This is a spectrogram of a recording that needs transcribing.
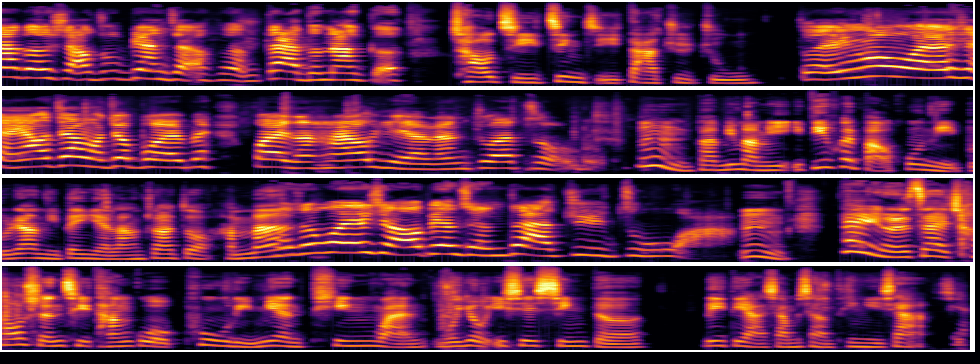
那个小猪变成很大的那个。超级晋级大巨猪。对，因为我也想要这样，我就不会被坏人还有野狼抓走了。嗯，爸比妈咪一定会保护你，不让你被野狼抓走，好吗？可是我也想要变成大巨猪啊！嗯，戴尔在超神奇糖果铺里面听完，我有一些心得。莉迪亚想不想听一下？想。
